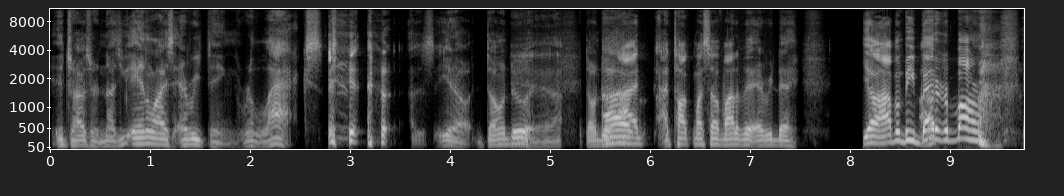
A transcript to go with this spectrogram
It drives her nuts. You analyze everything. Relax. you know, don't do it. Don't do it. Um, I, I talk myself out of it every day. Yo, I'm gonna be better tomorrow.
